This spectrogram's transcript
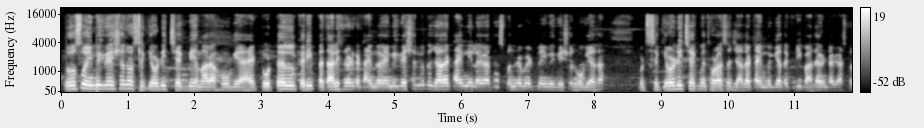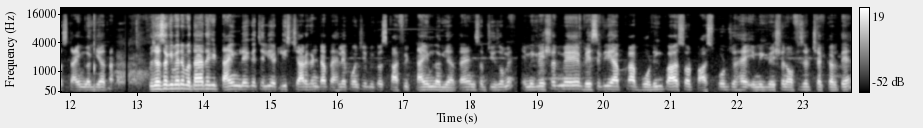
तो दोस्तों इमिग्रेशन और सिक्योरिटी चेक भी हमारा हो गया है। टोटल करीब 45 मिनट का टाइम लगा। इमिग्रेशन में तो ज़्यादा टाइम नहीं लगा। 10-15 मिनट में इमिग्रेशन हो गया था। बट सिक्योरिटी चेक में थोड़ा सा ज़्यादा टाइम लग गया था, करीब आधा घंटा के आसपास टाइम लग गया था। तो जैसा कि मैंने बताया था कि टाइम लेके चलिए एटलीस्ट चार घंटा पहले पहुँचे बिकॉज़ काफ़ी टाइम लग जाता है इन सब चीज़ों में। इमिग्रेशन में बेसिकली आपका बोर्डिंग पास और पासपोर्ट जो है इमिग्रेशन ऑफिसर चेक करते हैं।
